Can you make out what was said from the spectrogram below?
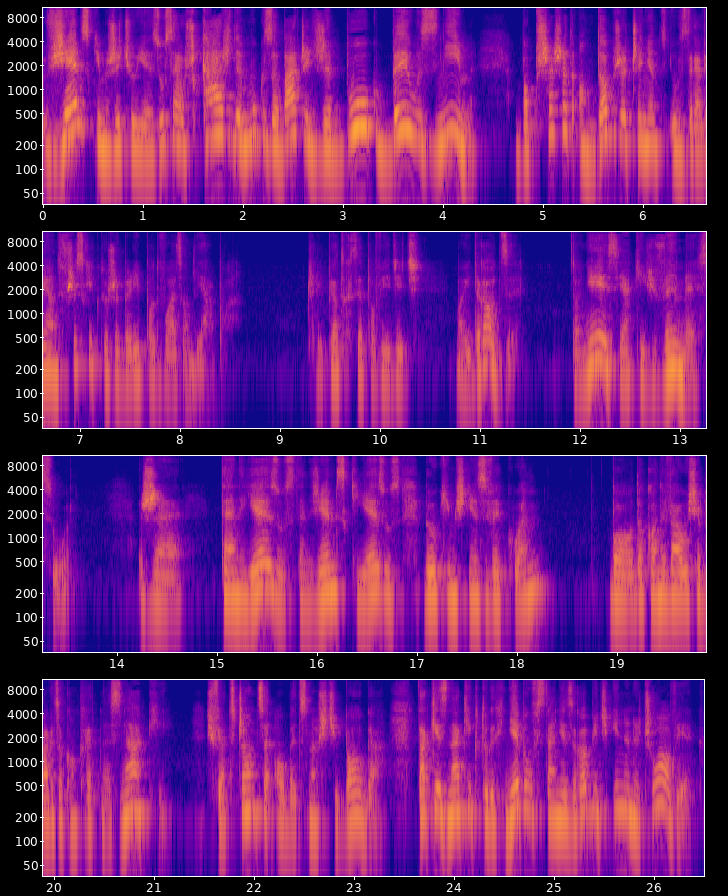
w ziemskim życiu Jezusa już każdy mógł zobaczyć, że Bóg był z nim, bo przeszedł on dobrze czyniąc i uzdrawiając wszystkich, którzy byli pod władzą diabła. Czyli Piotr chce powiedzieć, moi drodzy, to nie jest jakiś wymysł, że ten Jezus, ten ziemski Jezus był kimś niezwykłym, bo dokonywały się bardzo konkretne znaki, świadczące o obecności Boga. Takie znaki, których nie był w stanie zrobić inny człowiek.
